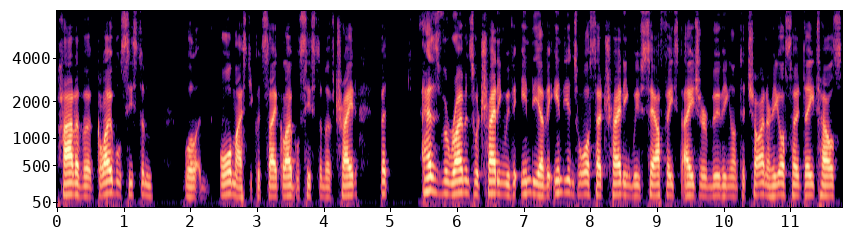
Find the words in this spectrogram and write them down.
part of a global system well, almost you could say, global system of trade. But as the Romans were trading with India, the Indians were also trading with Southeast Asia and moving on to China. He also details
